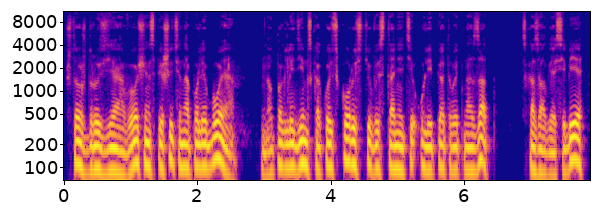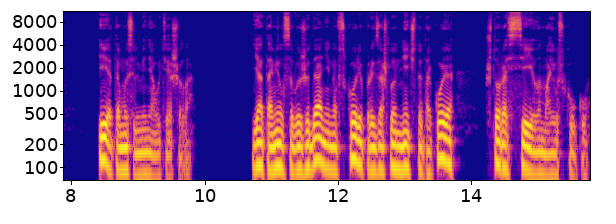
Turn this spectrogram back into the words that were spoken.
Что ж, друзья, вы очень спешите на поле боя, но поглядим, с какой скоростью вы станете улепетывать назад, сказал я себе, и эта мысль меня утешила. Я томился в ожидании, но вскоре произошло нечто такое, что рассеяло мою скуку.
